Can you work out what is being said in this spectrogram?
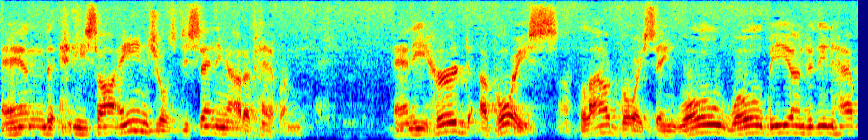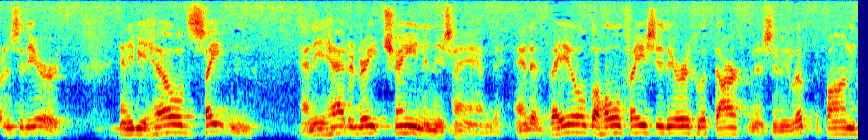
And he saw angels descending out of heaven and he heard a voice, a loud voice, saying, Woe, woe be unto the inhabitants of the earth. And he beheld Satan, and he had a great chain in his hand, and it veiled the whole face of the earth with darkness. And he looked upon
